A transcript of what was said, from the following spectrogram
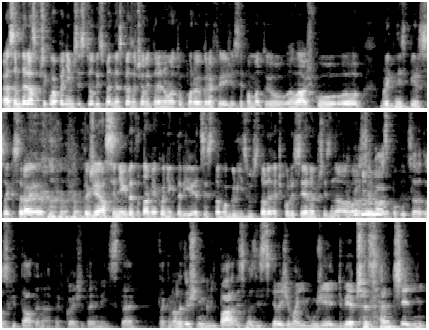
A já jsem teda s překvapením zjistil, když jsme dneska začali trénovat tu choreografii, že si pamatuju hlášku uh, Britney Spears Sex Riot. Takže asi někde to tam jako některé věci z toho Glee zůstaly, ačkoliv si je A nepřiznává. prosím vás, pokud se letos chytáte na FF, ještě tady nejste, tak na letošní Glee Party jsme zjistili, že mají muži dvě přeshančení.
